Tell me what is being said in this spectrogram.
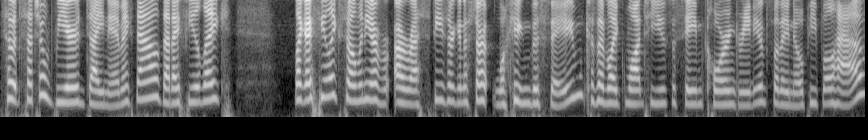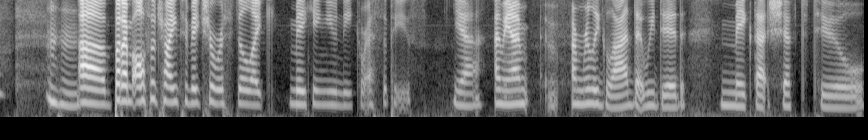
so it's such a weird dynamic now that i feel like like I feel like so many of our recipes are gonna start looking the same because I'm like want to use the same core ingredients that I know people have. Mm-hmm. Uh, but I'm also trying to make sure we're still like making unique recipes. Yeah. I mean, I'm I'm really glad that we did make that shift to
